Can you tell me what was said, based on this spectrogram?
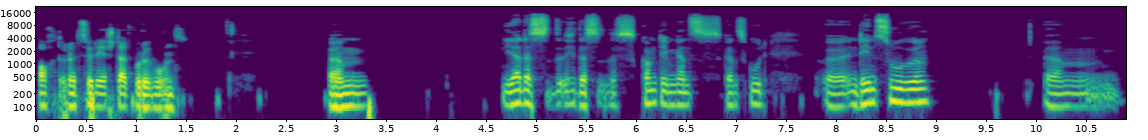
Ort oder zu der Stadt, wo du wohnst. Ähm, ja, das, das, das kommt dem ganz, ganz gut. Äh, in dem Zuge ähm,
